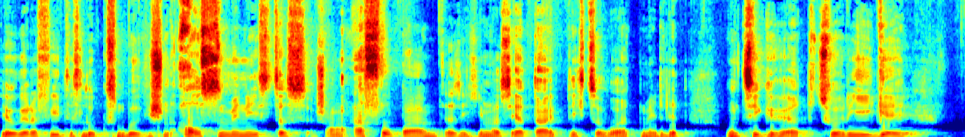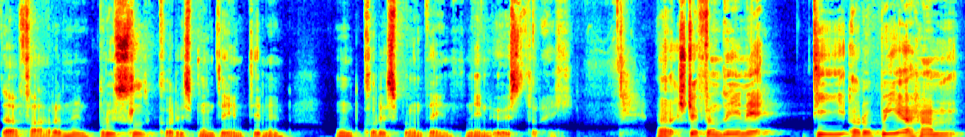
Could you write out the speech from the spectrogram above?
Biografie des luxemburgischen Außenministers Jean Asselborn, der sich immer sehr deutlich zu Wort meldet. Und sie gehört zur Riege der erfahrenen Brüssel-Korrespondentinnen und Korrespondenten in Österreich. Äh, Stefan Lehne, die Europäer haben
